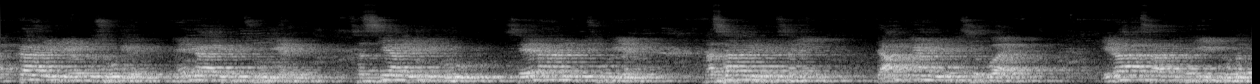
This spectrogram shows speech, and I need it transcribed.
அக்காதிபதி வந்து சூரியன். மேகாதிபதி சூரியன். சசியாதிபதி குரு. சேனாதிபதி சூரியன். ரசாதிபதி சனி. ஜாமியாதிபதி செவ்வாய். இராசாதிபதி முதல்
